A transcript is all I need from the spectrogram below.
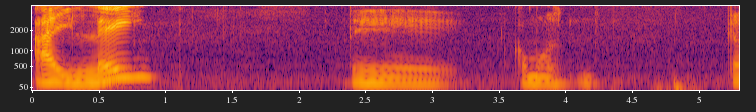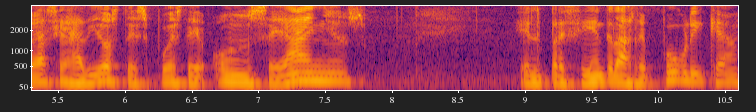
Hay ley de, como gracias a Dios, después de 11 años, el presidente de la República,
